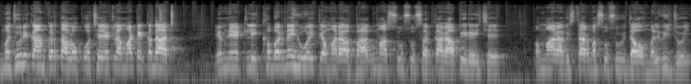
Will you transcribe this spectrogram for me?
મજૂરી કામ કરતા લોકો છે, એટલા માટે કદાચ એમને એટલી ખબર નહીં હોય કે અમારા ભાગમાં શું શું સરકાર આપી રહી છે. અમારા વિસ્તારમાં શું સુવિધાઓ મળવી જોઈએ.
